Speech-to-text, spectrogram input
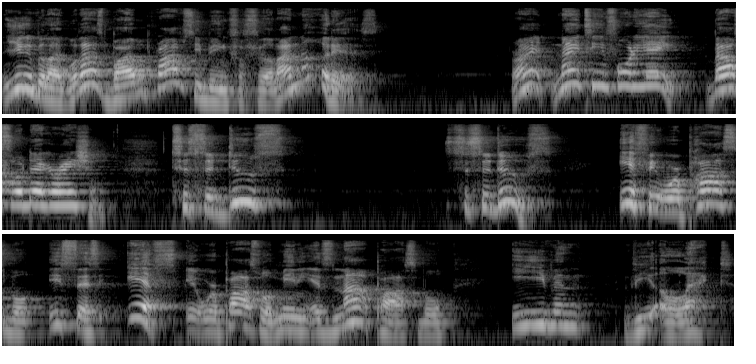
You can be like, well, that's Bible prophecy being fulfilled. I know it is. Right? 1948, Balfour Declaration. To seduce, to seduce. If it were possible, it says if it were possible, meaning it's not possible, even the elect.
